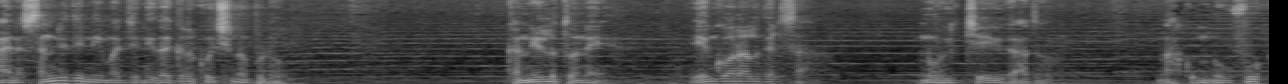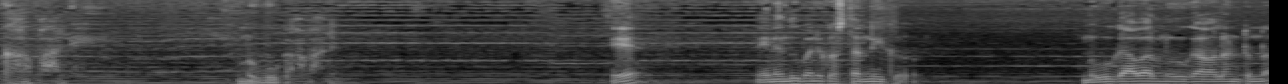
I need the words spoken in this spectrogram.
ఆయన సన్నిధి నీ మధ్య నీ దగ్గరకు వచ్చినప్పుడు కన్నీళ్ళతోనే ఏం కోరాలో తెలుసా? నువ్వు ఇచ్చేవి కాదు. నాకు నువ్వు కావాలి. నువ్వు కావాలి. ఏ? నేనెందుకు పనికొస్తాను నీకు? నువ్వు కావాలి నువ్వు కావాలంటున్నా?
